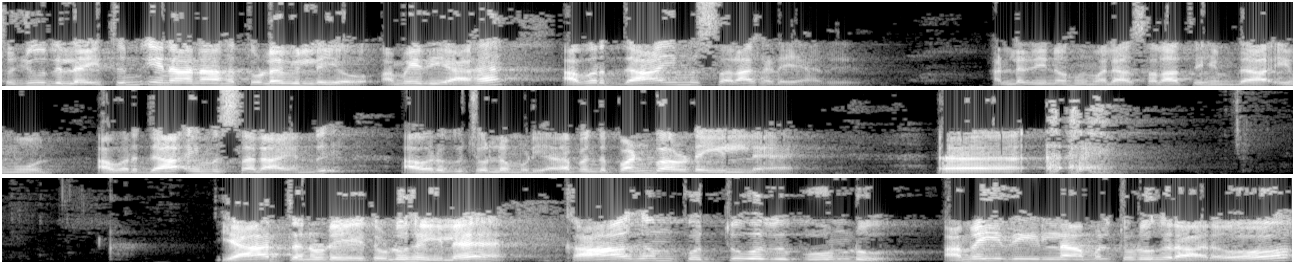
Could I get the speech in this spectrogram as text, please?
சுஜூதுல இத்துமீனானாக தொழவில்லையோ அமைதியாக அவர் தாயிமு சலா கிடையாது. அல்லதீனஹும் அலா சலாத்திஹிம் தாயிமூன். அவர் தா இமு சலா என்று அவருக்கு சொல்ல முடியாது. அப்ப இந்த பண்பு அவருடைய இல்லை. யார் தன்னுடைய தொழுகையில காகம் கொத்துவது போன்று அமைதி இல்லாமல் தொழுகிறாரோ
